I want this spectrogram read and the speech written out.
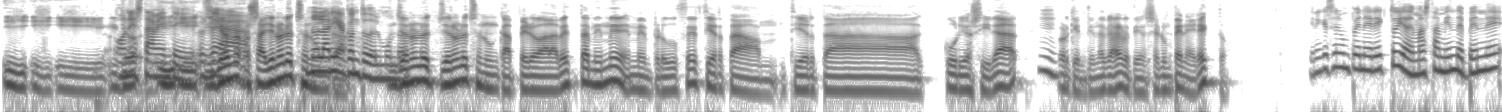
Y, y- y- y yo- Honestamente, y- y- o sea, yo no, o sea, yo no lo he hecho no nunca. lo haría con todo el mundo. Yo no, lo, yo no lo he hecho nunca, pero a la vez también me, me produce cierta, cierta curiosidad, Mm. porque entiendo que, claro, tiene que ser un pene erecto. Tiene que ser un pene erecto y además también depende,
